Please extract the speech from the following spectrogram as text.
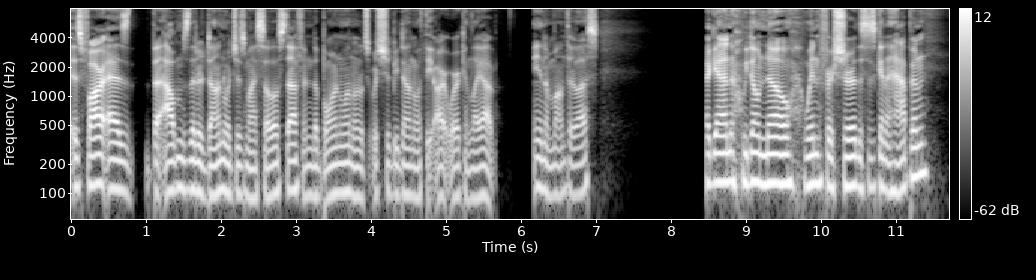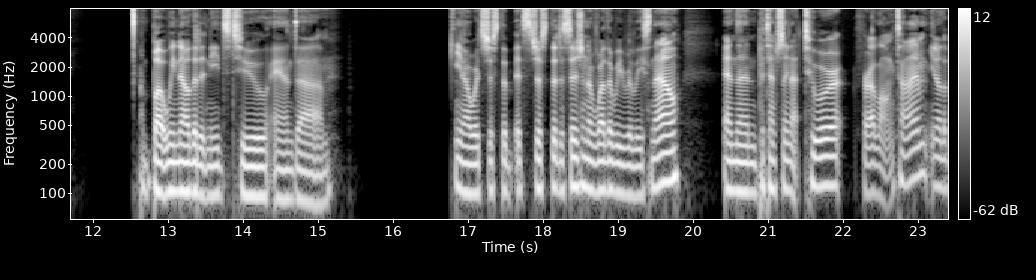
as far as the albums that are done, which is my solo stuff, and the Born one, which, which should be done with the artwork and layout in a month or less. Again, we don't know when for sure this is going to happen, but we know that it needs to, and um, you know, it's just the it's just the decision of whether we release now and then potentially not tour for a long time. You know, the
